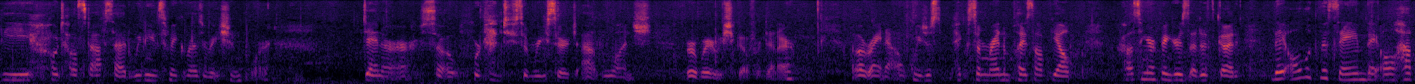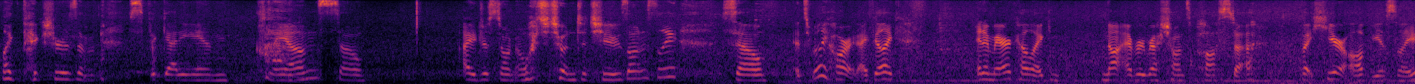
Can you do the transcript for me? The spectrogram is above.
the hotel staff said we need to make a reservation for dinner, so we're gonna do some research at lunch for where we should go for dinner. But right now, we just picked some random place off Yelp, crossing our fingers that it's good. They all look the same. They all have like pictures of spaghetti and clams, so I just don't know which one to choose, honestly. So it's really hard. I feel like in America, like not every restaurant's pasta, but here, obviously,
